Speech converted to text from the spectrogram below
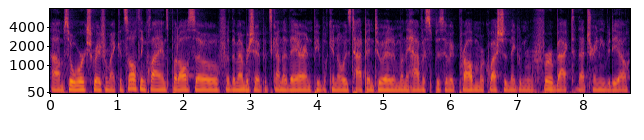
um, so it works great for my consulting clients, but also for the membership, it's kind of there and people can always tap into it. And when they have a specific problem or question, they can refer back to that training video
